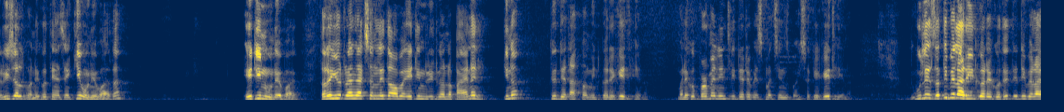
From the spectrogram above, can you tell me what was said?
रिजल्ट भनेको त्यहाँ चाहिँ के हुने भयो त? एटिन हुने भयो। तर यो ट्रान्ज्याक्सनले त अब एटिन रिड गर्न पाएन नि। किन? त्यो डेटा कमिट गरेकै थिएन। भनेको पर्मानेन्टली डेटाबेसमा चेन्ज भइसकेकै थिएन। उसले जति बेला रिड गरेको थियो त्यति बेला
